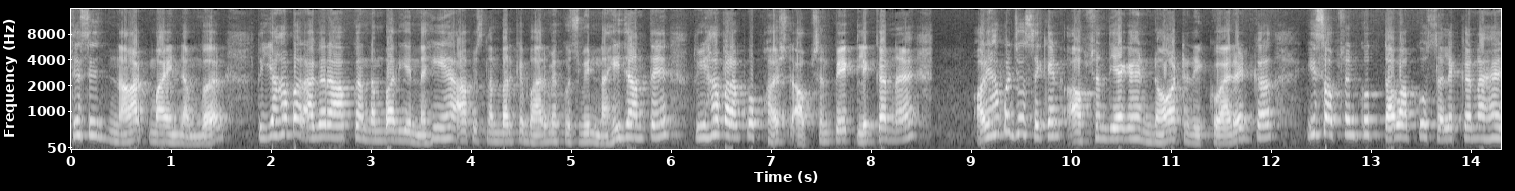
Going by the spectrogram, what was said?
this is not my number तो यहाँ पर अगर आपका नंबर ये नहीं है, आप इस नंबर के बारे में कुछ भी नहीं जानते हैं तो यहाँ पर आपको फ़र्स्ट ऑप्शन पे क्लिक करना है। और यहाँ पर जो सेकेंड ऑप्शन दिया गया है नॉट रिक्वायर्ड का, इस ऑप्शन को तब आपको सेलेक्ट करना है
